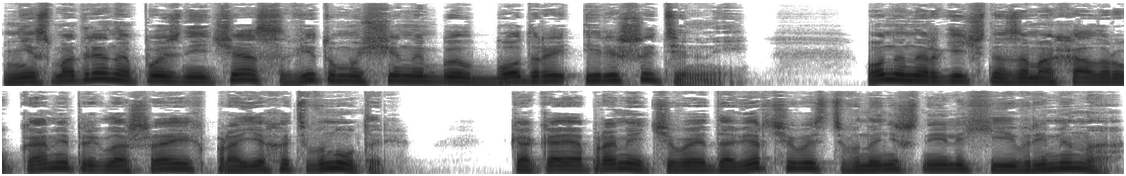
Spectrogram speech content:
Несмотря на поздний час, вид у мужчины был бодрый и решительный. Он энергично замахал руками, приглашая их проехать внутрь. Какая опрометчивая доверчивость в нынешние лихие времена.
